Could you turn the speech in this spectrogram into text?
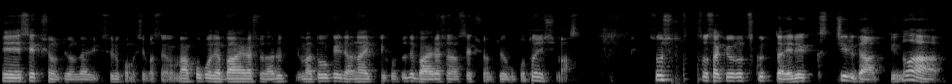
えー、セクションと呼んだりするかもしれませんが、まあ、ここでバイラショナル、まあ、同型ではないということで、 birational section と呼ぶことにします。そうしますと、先ほど作った LX チルダーっていうのは、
